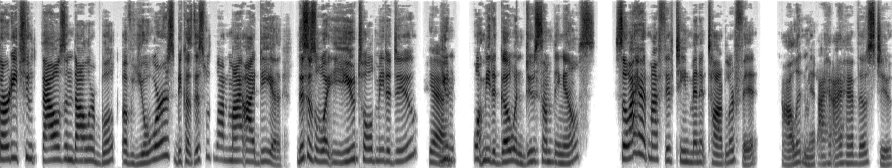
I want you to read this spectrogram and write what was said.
$32,000 book of yours? Because this was not my idea. This is what you told me to do. Yeah. You want me to go and do something else? So I had my 15 minute toddler fit. I'll admit I, I have those too.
